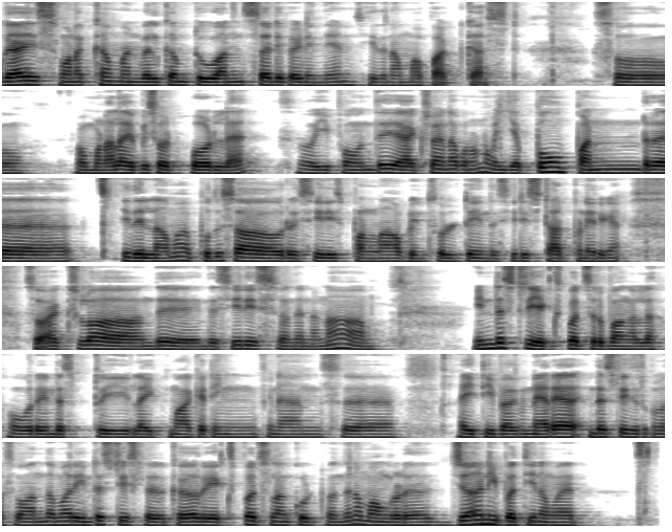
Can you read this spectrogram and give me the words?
Hello guys வணக்கம் and welcome to uncertified Indians இது நம்ம பாட்காஸ்ட் ஸோ ரொம்ப நாளாக எபிசோட் போடல. ஸோ இப்போ வந்து ஆக்சுவலாக என்ன பண்ணோம் நம்ம எப்பவும் பண்ணுற இது இல்லாமல் புதுசாக ஒரு சீரீஸ் பண்ணலாம் அப்படின்னு சொல்லிட்டு இந்த சீரீஸ் ஸ்டார்ட் பண்ணியிருக்கேன் ஸோ ஆக்சுவலாக வந்து இந்த சீரீஸ் வந்து என்னென்னா இண்டஸ்ட்ரி எக்ஸ்பர்ட்ஸ் இருப்பாங்கல்ல. ஒவ்வொரு industry like marketing finance IT back நிறைய இண்டஸ்ட்ரீஸ் இருக்கும்ல. ஸோ அந்த மாதிரி இண்டஸ்ட்ரீஸில் இருக்க ஒரு எக்ஸ்பர்ட்ஸ்லாம் கூப்பிட்டு வந்து நம்ம அவங்களோட ஜேர்னி பற்றி நம்ம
